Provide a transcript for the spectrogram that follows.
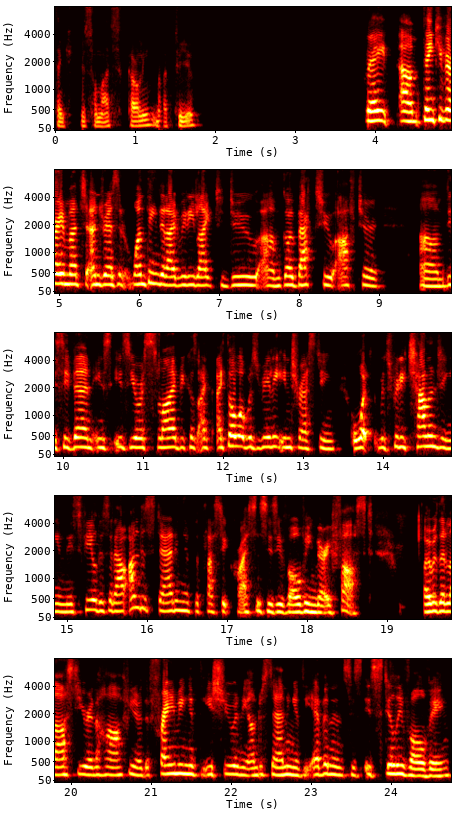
Thank you so much, Caroline. Back to you. Great. Um, thank you very much, Andres. And one thing that I'd really like to do, um, go back to after um, this event is, is your slide, because I, I thought what was really interesting, what was really challenging in this field is that our understanding of the plastic crisis is evolving very fast. Over the last year and a half, you know, the framing of the issue and the understanding of the evidence is, is still evolving.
